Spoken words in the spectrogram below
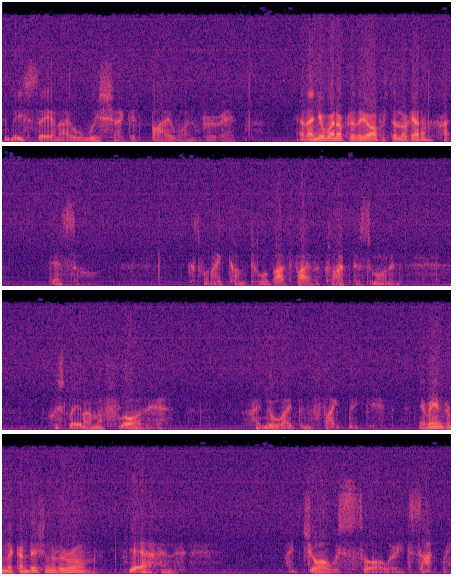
And me saying I wish I could buy one for Edna. And then you went up to the office to look at him? I Guess so. Because when I come to about five o'clock this morning, I was laying on the floor there. I knew I'd been fighting again. You mean from the condition of the room? Yeah, and my jaw was sore where he'd socked me.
